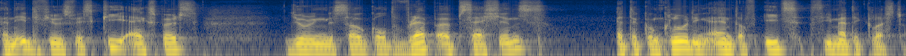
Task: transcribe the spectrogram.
and interviews with key experts during the so-called wrap-up sessions at the concluding end of each thematic cluster.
